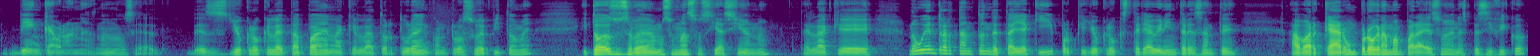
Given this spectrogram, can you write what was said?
bien cabronas, ¿no? O sea, es yo creo que la etapa en la que la tortura encontró su epítome. Y todo eso se lo debemos a una asociación, ¿no? De la que no voy a entrar tanto en detalle aquí porque yo creo que estaría bien interesante abarcar un programa para eso en específico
